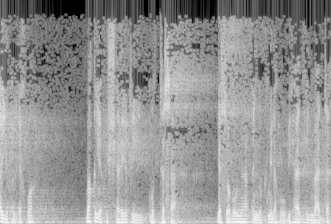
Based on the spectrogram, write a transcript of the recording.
أيها الإخوة بقي في الشريط متسع يسرنا أن نكمله بهذه المادة.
